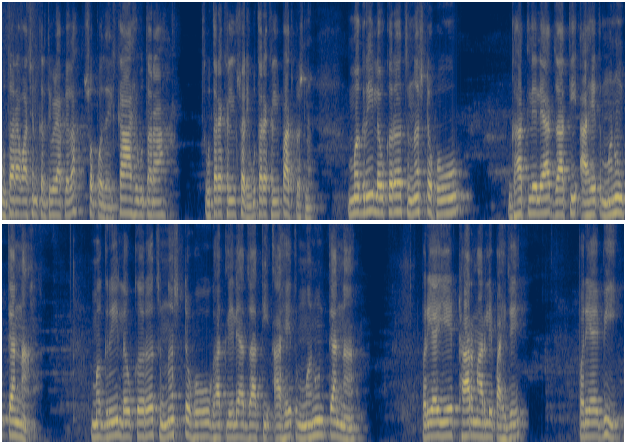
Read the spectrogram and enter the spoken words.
उतारा वाचन करतेवेळी आपल्याला सोपं जाईल. का आहे उतारा? उतार्याखालील सॉरी उतार्याखालील पाच प्रश्न. मगरी लवकरच नष्ट होऊ घातलेल्या जाती आहेत म्हणून त्यांना. मगरी लवकरच नष्ट होऊ घातलेल्या जाती आहेत म्हणून त्यांना पर्यायी ठार मारले पाहिजे. पर्याय बी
